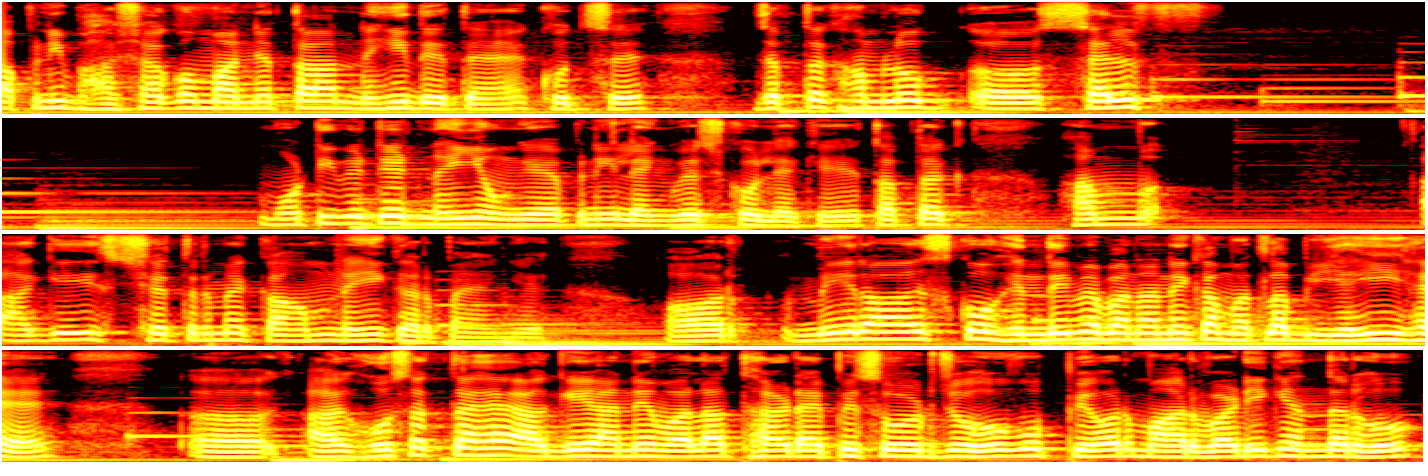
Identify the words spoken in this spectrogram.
अपनी भाषा को मान्यता नहीं देते हैं खुद से। जब तक हम लोग सेल्फ मोटिवेटेड नहीं होंगे अपनी लैंग्वेज को लेके तब तक हम आगे इस क्षेत्र में काम नहीं कर पाएँगे। और मेरा इसको हिंदी में बनाने का मतलब यही है आ, हो सकता है आगे आने वाला थर्ड एपिसोड जो हो वो प्योर मारवाड़ी के अंदर हो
